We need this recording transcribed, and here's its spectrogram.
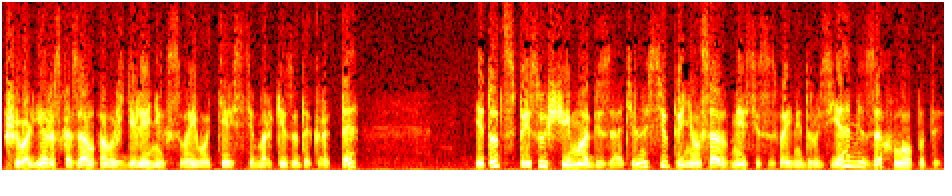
Шевалье рассказал о вожделениях своего тестя маркиза де Кретте, и тот с присущей ему обязательностью принялся вместе со своими друзьями за хлопоты.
